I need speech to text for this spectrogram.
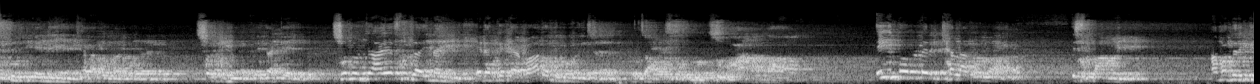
স্ত্রীকে নিয়ে খেলাধুলা করেন শরীর এটাকে শুধু জায়েজ তাই নাই, এটাকে এবারও বলেছেন। এই ধরনের খেলাধুলা ইসলামী আমাদেরকে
